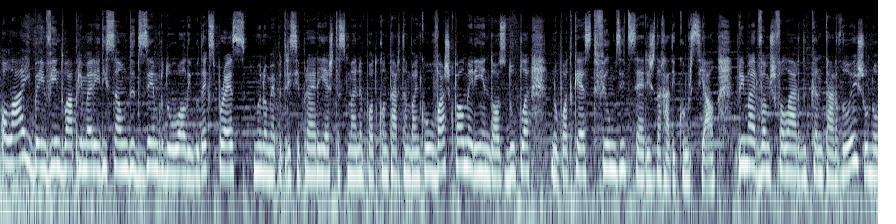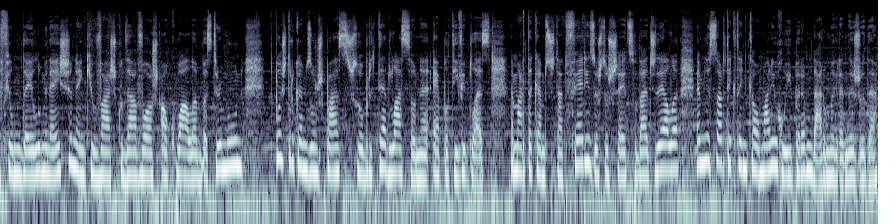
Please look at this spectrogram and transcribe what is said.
Olá e bem-vindo à primeira edição de dezembro do Hollywood Express. O meu nome é Patrícia Pereira e esta semana pode contar também com o Vasco Palmeirim em dose dupla no podcast de filmes e de séries da Rádio Comercial. Primeiro vamos falar de Cantar 2, o novo filme da Illumination, em que o Vasco dá a voz ao koala Buster Moon. Depois trocamos uns passos sobre Ted Lasso na Apple TV Plus. A Marta Campos está de férias, eu estou cheia de saudades dela. A minha sorte é que tenho cá o Mário Rui para me dar uma grande ajuda.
